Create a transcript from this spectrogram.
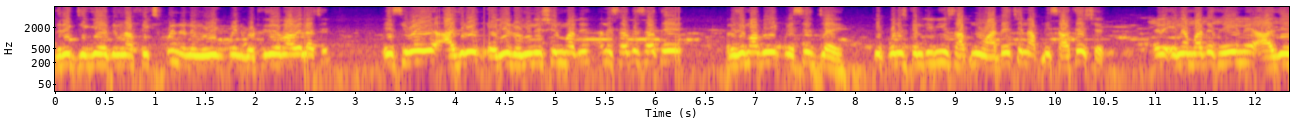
દરેક જગ્યાએ તેમના ફિક્સ પોઈન્ટ અને મૂવિંગ પોઈન્ટ ગોઠવી દેવામાં આવેલા છે. એ સિવાય આજરોજ એરિયા ડોમિનેશન માટે અને સાથે સાથે પ્રજામાં બી એક મેસેજ જાય કે પોલીસ કન્ટિન્યુઅસ આપની માટે છે ને આપની સાથે છે. એટલે એના માટે થઈને આજે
